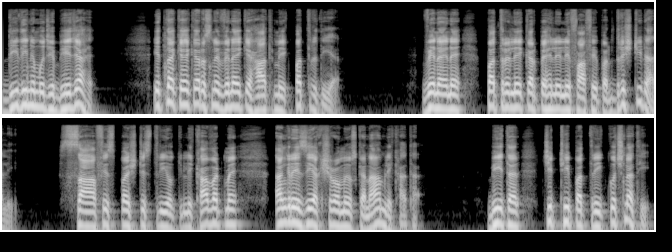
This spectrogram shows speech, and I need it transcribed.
दीदी ने मुझे भेजा है। इतना कहकर उसने विनय के हाथ में एक पत्र दिया। विनय ने पत्र लेकर पहले लिफाफे पर दृष्टि डाली। साफ़, स्पष्ट स्त्रियों की लिखावट में अंग्रेज़ी अक्षरों में उसका नाम लिखा था। भीतर चिट्ठी पत्री कुछ न थी,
